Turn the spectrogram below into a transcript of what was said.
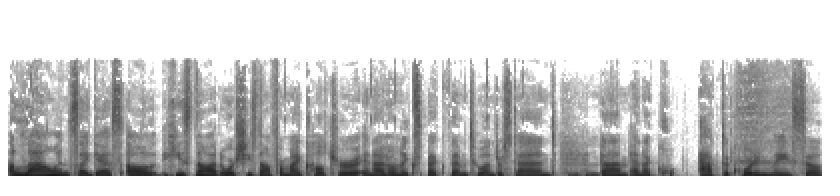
allowance, I guess. Oh, he's not or she's not from my culture, and I don't expect them to understand um, and ac- act accordingly. So,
